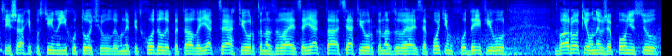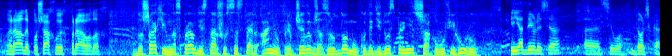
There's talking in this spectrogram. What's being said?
Ці шахи постійно їх оточували. Вони підходили, питали, як ця фігурка називається, як та ця фігурка називається. Потім ходи фігур. Два роки вони вже повністю грали по шахових правилах. До шахів насправді старшу сестер Аню привчили вже з роддому, куди дідусь приніс шахову фігуру. Я дивлюся, е, цього дочка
